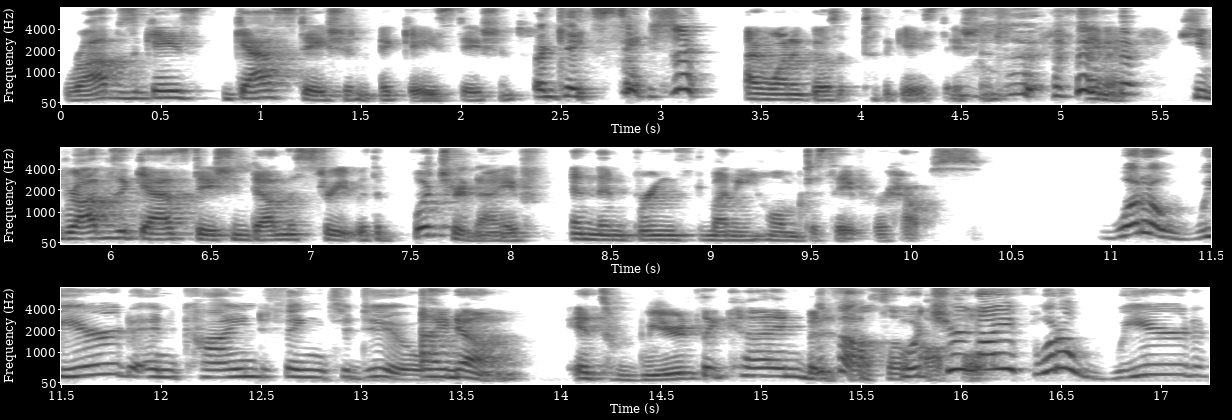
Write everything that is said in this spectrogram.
robs a gas, gas station, a gas station. A gay station. I want to go to the gas station. Anyway, he robs a gas station down the street with a butcher knife and then brings the money home to save her house. what a weird and kind thing to do. I know it's weirdly kind, but With it's also butcher awful. knife? What a weird.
